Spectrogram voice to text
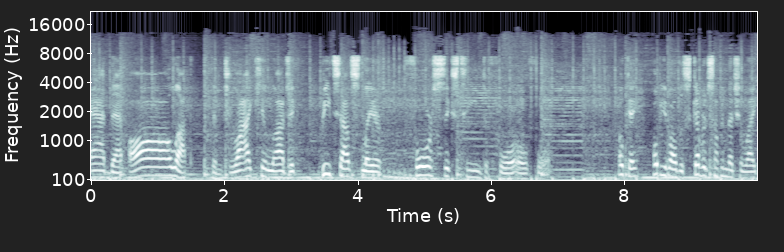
add that all up, then Dry Kill Logic beats out Slayer 416 to 404. Okay, hope you've all discovered something that you like.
